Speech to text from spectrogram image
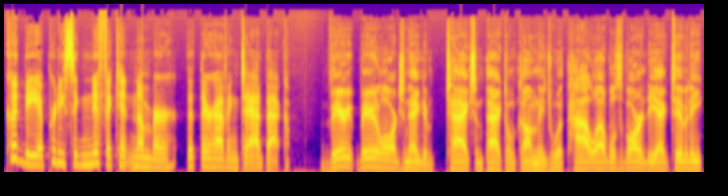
could be a pretty significant number that they're having to add back. Very, very large negative tax impact on companies with high levels of R and D activity.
